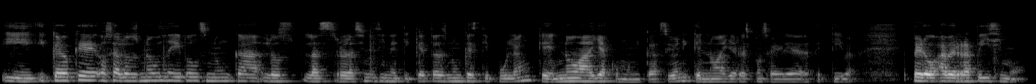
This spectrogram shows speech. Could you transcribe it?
Y, y creo que, o sea, los no labels nunca, los, las relaciones sin etiquetas nunca estipulan que no haya comunicación y que no haya responsabilidad afectiva. Pero, a ver, rapidísimo,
